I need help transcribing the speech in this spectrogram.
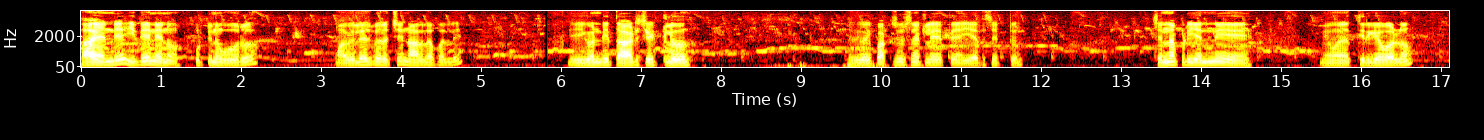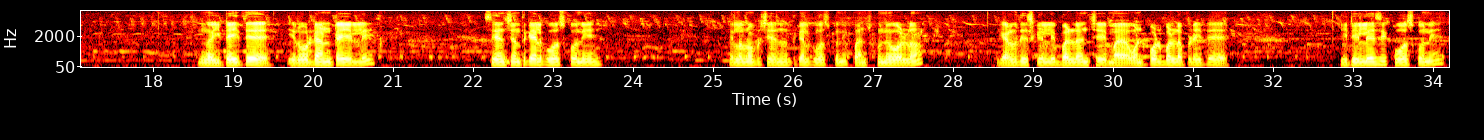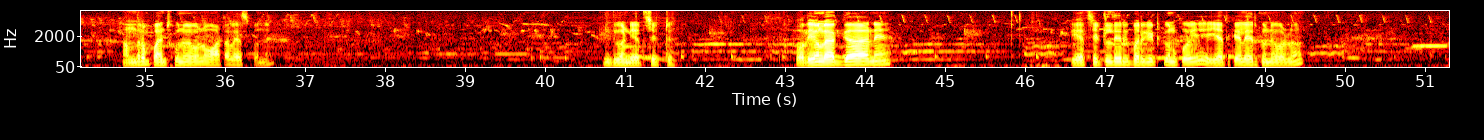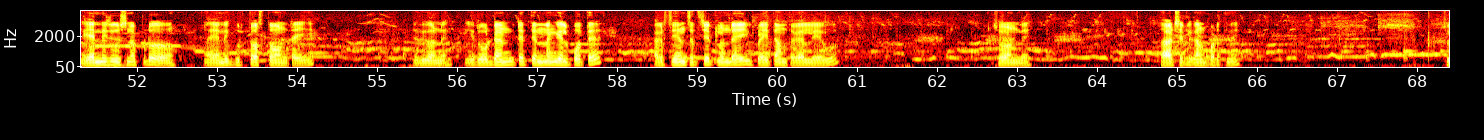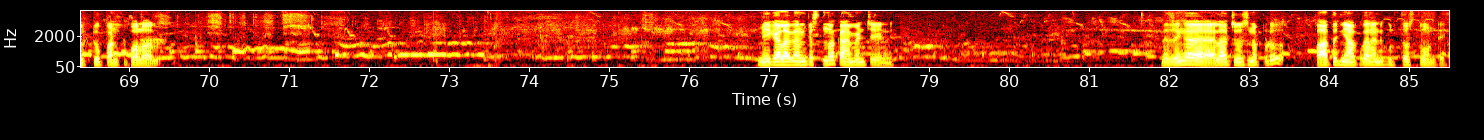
Hi అండి ఇదే నేను పుట్టిన ఊరు. మా విలేజ్ పేరు వచ్చి నాగులపల్లి. ఇదిగోండి తాటి చెట్లు. ఇదిగో ఈ పక్క చూసినట్లయితే ఈత చెట్టు. చిన్నప్పుడు ఇవన్నీ మేము తిరిగేవాళ్ళం. ఇంకా ఇటైతే ఈ రోడ్డు అంతా వెళ్ళి సేను చింతకాయలు కోసుకొని పిల్లలప్పుడు చేసిన చింతకాయలు కోసుకొని పంచుకునేవాళ్ళం. గెల్ల తీసుకెళ్ళి బళ్ళలోంచి మా వంటపోటు బళ్ళు అప్పుడైతే ఇటు వెళ్ళేసి కోసుకొని అందరం పంచుకునేవాళ్ళం వాటాలు వేసుకొని. ఇదిగోండి ఎత్త చెట్టు. ఉదయం లెగ్గానే ఈత చెట్ల దగ్గరికి పరిగెట్టుకొని పోయి ఈతకాయలు ఏరుకునేవాళ్ళం ఇవన్నీ చూసినప్పుడు అవన్నీ గుర్తు వస్తూ ఉంటాయి. ఇదిగోండి ఈ రోడ్డు అంటే తిన్నంగా వెళ్ళిపోతే అక్కడ చేంచత చెట్లు ఉండేవి ఇప్పుడైతే అంతగా లేవు. చూడండి. తాటి చెట్లు కనపడుతున్నాయి. చుట్టూ పంట పొలాలు. మీకు ఎలా కనిపిస్తుందో కామెంట్ చేయండి. నిజంగా ఎలా చూసినప్పుడు పాత జ్ఞాపకాలన్నీ గుర్తొస్తూ ఉంటాయి.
